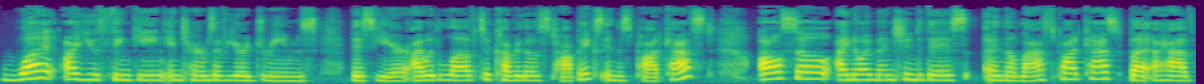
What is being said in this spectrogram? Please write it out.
what are you thinking in terms of your dreams this year? I would love to cover those topics in this podcast. Also, I know I mentioned this in the last podcast, but I have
